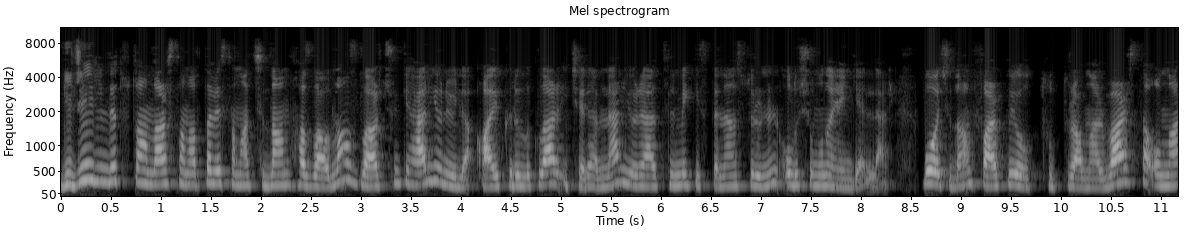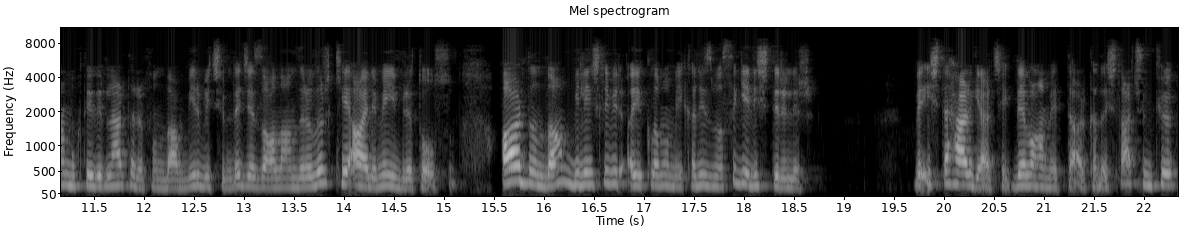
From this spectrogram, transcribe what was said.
Gücü elinde tutanlar sanatta ve sanatçıdan haz almazlar. Çünkü her yönüyle aykırılıklar içerenler yöneltilmek istenen sürünün oluşumunu engeller. Bu açıdan farklı yol tutturanlar varsa onlar muktedirler tarafından bir biçimde cezalandırılır ki aleme ibret olsun. Ardından bilinçli bir ayıklama mekanizması geliştirilir. Ve işte her gerçek devam etti arkadaşlar. Çünkü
